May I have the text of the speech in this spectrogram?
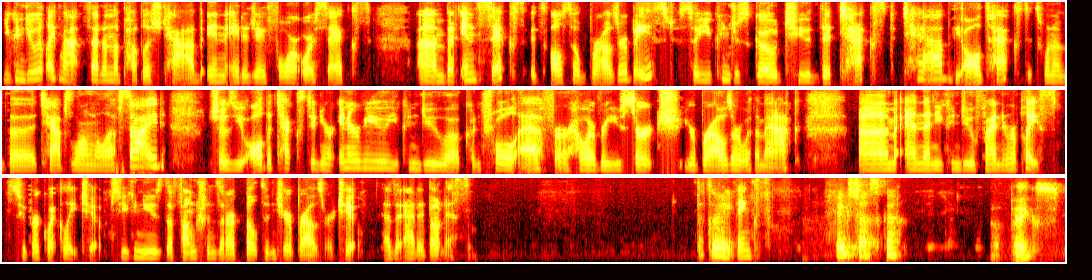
You can do it like Matt said on the publish tab in A to J4 or 6. Um, but in 6, it's also browser based. So you can just go to the text tab, the all text. It's one of the tabs along the left side. shows you all the text in your interview. You can do a control F or however you search your browser with a Mac. Um, and then you can do find and replace super quickly too. So you can use the functions that are built into your browser too as an added bonus. That's all. Great. Thanks. Thanks, Jessica. Thanks.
